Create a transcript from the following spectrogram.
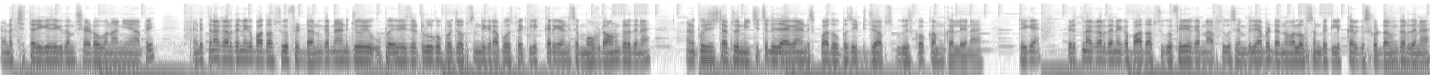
एंड अच्छे तरीके से एकदम शेडो बनानी है यहाँ पे। एंड इतना कर देने के बाद आपको फिर डन करना है। जो ऊपर रेजर टूल के ऊपर जो ऑप्शन दिख रहा है उस पर क्लिक करके एंड से मूव डाउन कर देना है। एंड कुछ स्टेप से नीचे चले जाएगा। एंड इसके बाद ओपोसिटी जो आपको इसको कम कर लेना है। ठीक है? फिर इतना कर देने के बाद आप सबको फिर करना, आप सबको सिंपली यहाँ पर डन वाला ऑप्शन पर क्लिक करके इसको डन कर देना है।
